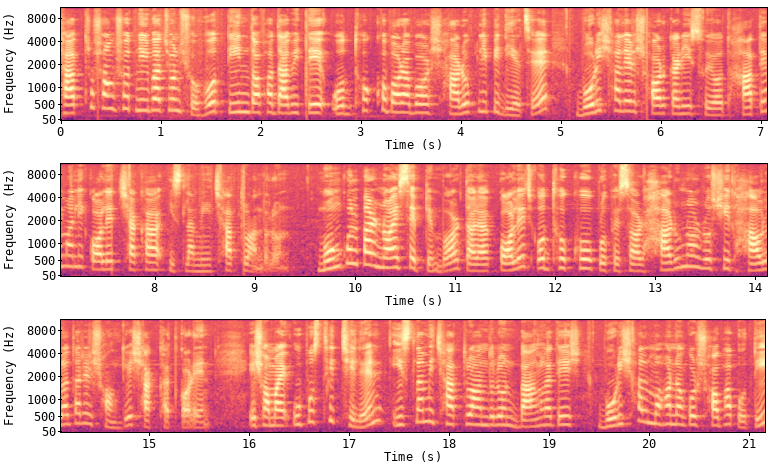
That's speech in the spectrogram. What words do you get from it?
ছাত্র সংসদ নির্বাচন সহ তিন দফা দাবিতে অধ্যক্ষ বরাবর স্মারকলিপি দিয়েছে বরিশালের সরকারি সৈয়দ হাতেমালি কলেজ শাখা ইসলামী ছাত্র আন্দোলন। মঙ্গলবার নয় সেপ্টেম্বর তারা কলেজ অধ্যক্ষ প্রফেসর হারুনর রশিদ হাওলাদারের সঙ্গে সাক্ষাৎ করেন। এ সময় উপস্থিত ছিলেন ইসলামী ছাত্র আন্দোলন বাংলাদেশ বরিশাল মহানগর সভাপতি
